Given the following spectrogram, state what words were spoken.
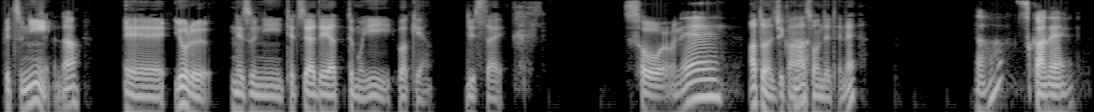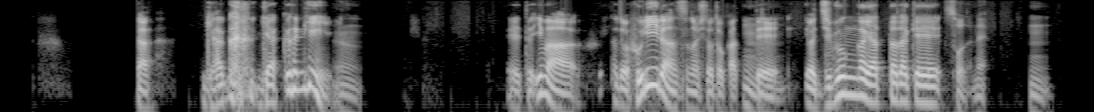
別に、な。えー夜寝ずに徹夜でやってもいいわけやん実際。そうよね。あとの時間な遊んでてね。なんすかね。だ逆 逆に、うんえっと今例えばフリーランスの人とかって、うんうん。要は自分がやっただけそうだね。うん。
